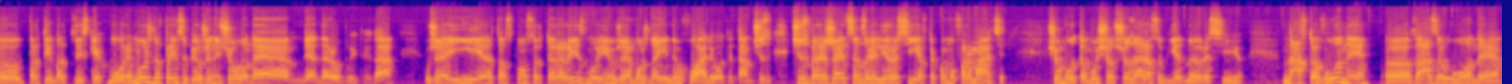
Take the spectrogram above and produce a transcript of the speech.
е, порти Балтійських моря, можна в принципі вже нічого не, не, не робити. Да? Вже і е, там спонсор тероризму їм вже можна і не ухвалювати. Там чи, чи збережеться взагалі Росія в такому форматі? Чому? Тому що що зараз об'єднує Росію? Нафтогони, е, газогони,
